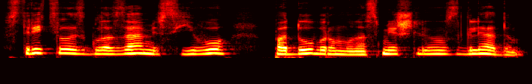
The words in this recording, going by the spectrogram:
встретилась глазами с его по-доброму насмешливым взглядом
